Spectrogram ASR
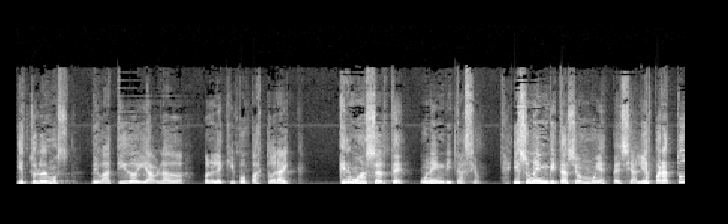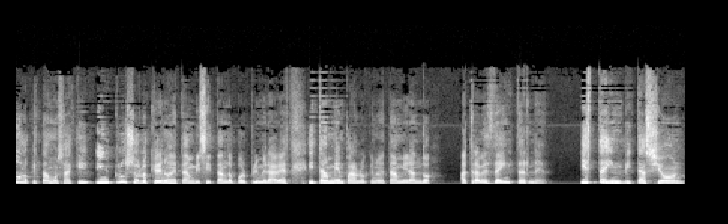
y esto lo hemos debatido y hablado con el equipo pastoral, queremos hacerte una invitación. Y es una invitación muy especial. Y es para todos los que estamos aquí, incluso los que nos están visitando por primera vez, y también para los que nos están mirando a través de Internet. Y esta invitación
